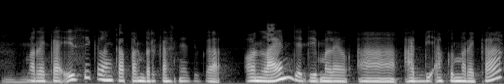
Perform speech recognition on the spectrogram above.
Hmm. mereka isi kelengkapan berkasnya juga online, jadi uh, di akun mereka.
